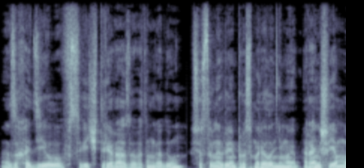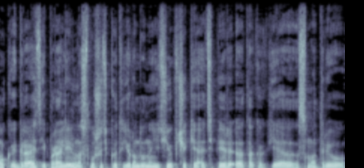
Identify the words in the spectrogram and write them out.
заходил в Switch три раза в этом году. Все остальное время просто смотрел аниме. Раньше я мог играть и параллельно слушать какую-то ерунду на ютубчике, а теперь, э, так как я смотрю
